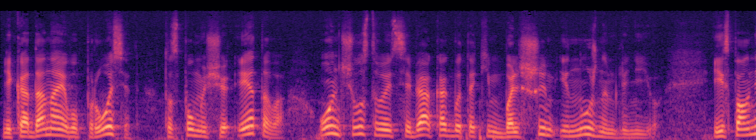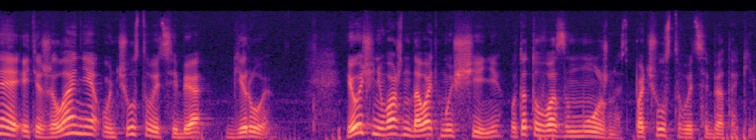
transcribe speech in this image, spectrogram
И когда она его просит, то с помощью этого он чувствует себя как бы таким большим и нужным для нее. И исполняя эти желания, он чувствует себя героем. И очень важно давать мужчине вот эту возможность почувствовать себя таким.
